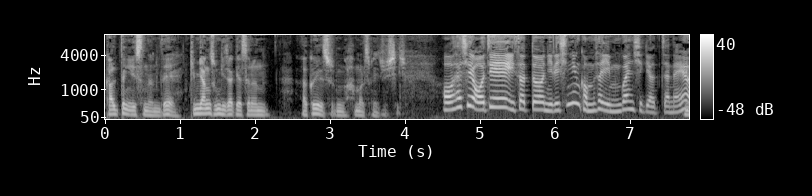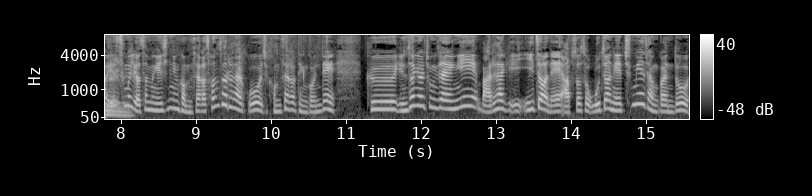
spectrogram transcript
갈등이 있었는데, 김양순 기자께서는 거기에 대해서 좀 한 말씀 해 주시죠. 어, 사실 어제 있었던 일이 신임 검사 임관식이었잖아요. 네 26명의 신임 검사가 선서를 하고 검사가 된 건데 그 윤석열 총장이 말을 하기 이전에 앞서서 오전에 추미애 장관도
